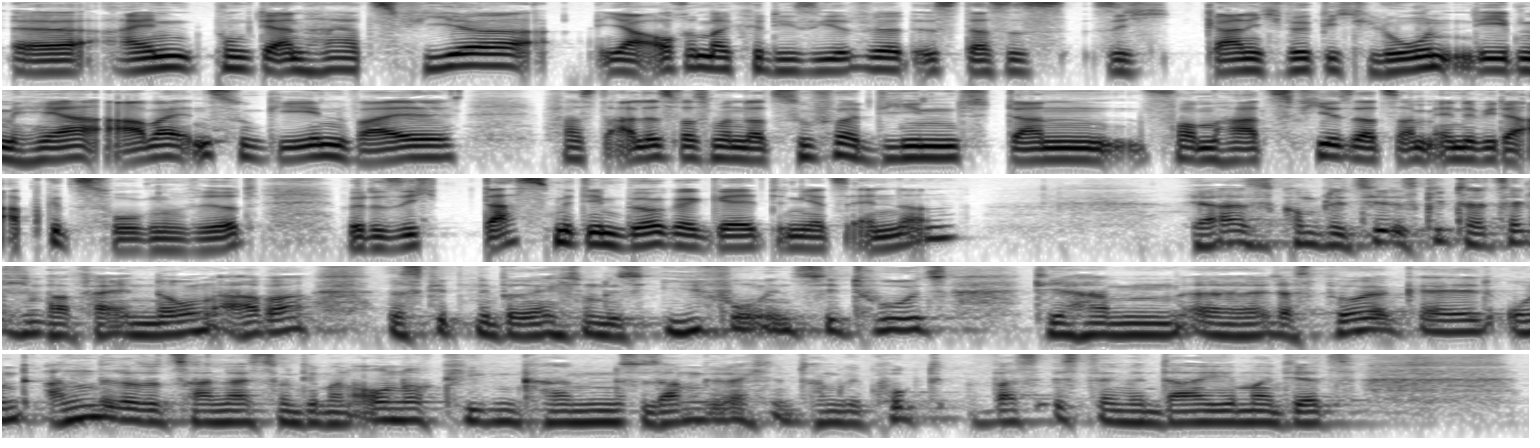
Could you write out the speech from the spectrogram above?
Äh, ein Punkt, der an Hartz IV ja auch immer kritisiert wird, ist, dass es sich gar nicht wirklich lohnt, nebenher arbeiten zu gehen, weil fast alles, was man dazu verdient, dann vom Hartz IV-Satz am Ende wieder abgezogen wird. Würde sich das mit dem Bürgergeld denn jetzt ändern? Ja, es ist kompliziert. Es gibt tatsächlich ein paar Veränderungen, aber es gibt eine Berechnung des IFO-Instituts. Die haben äh, das Bürgergeld und andere Sozialleistungen, die man auch noch kriegen kann, zusammengerechnet und haben geguckt, was ist denn, wenn da jemand jetzt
